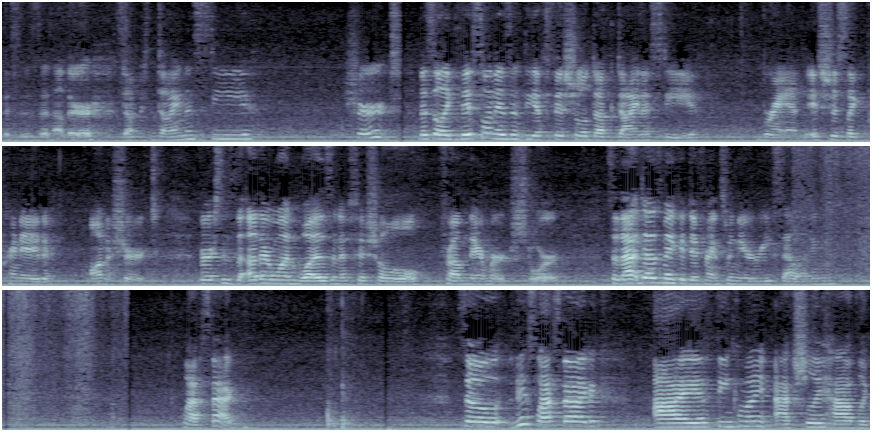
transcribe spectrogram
This is another Duck Dynasty shirt. But so like this one isn't the official Duck Dynasty brand. It's just like printed on a shirt versus the other one was an official from their merch store. So that does make a difference when you're reselling. Last bag. So this last bag, I think might actually have like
